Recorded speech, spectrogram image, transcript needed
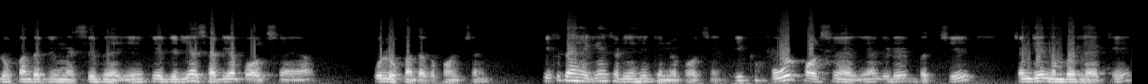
ਲੋਕਾਂ ਤੱਕ ਇੱਕ ਮੈਸੇਜ ਭੇਜੀਏ ਕਿ ਜਿਹੜੀਆਂ ਸਾਡੀਆਂ ਪਾਲਿਸੀਆਂ ਆ, ਉਹ ਲੋਕਾਂ ਤੱਕ ਪਹੁੰਚਣ। ਇੱਕ ਤਾਂ ਹੈਗੀਆਂ ਸਾਡੀਆਂ ਇਹ ਜਨਰਲ ਪਾਲਿਸੀਆਂ ਇੱਕ ਹੋਰ ਪਾਲਿਸੀਆਂ ਹੈਗੀਆਂ ਜਿਹੜੇ ਬੱਚੇ ਚੰਗੇ ਨੰਬਰ ਲੈ ਕੇ,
